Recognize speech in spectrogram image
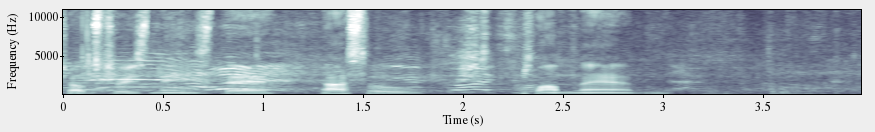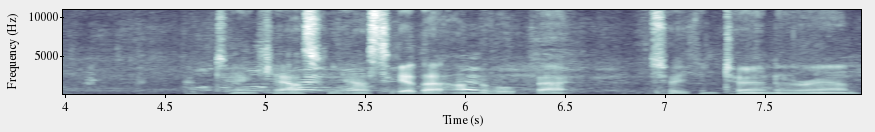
Drops to his knees there. Nice little plum there. Jankowski has to get that underhook back so he can turn it around.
